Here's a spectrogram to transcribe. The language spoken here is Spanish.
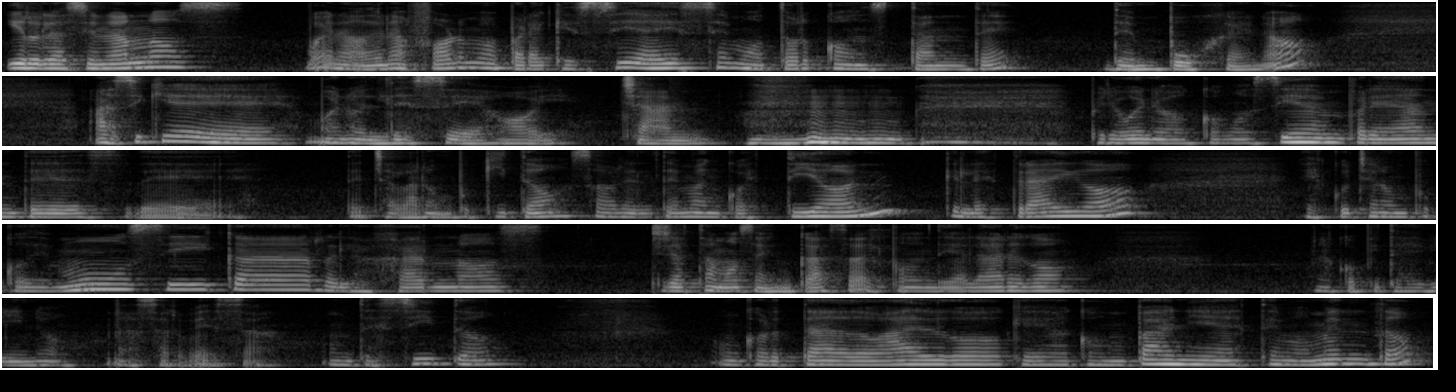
y relacionarnos bueno, de una forma para que sea ese motor constante de empuje, ¿no? Así que, bueno, el deseo hoy, Chan. Pero bueno, como siempre, antes de, de charlar un poquito sobre el tema en cuestión que les traigo, escuchar un poco de música, relajarnos. Si ya estamos en casa después de un día largo, una copita de vino, una cerveza, un tecito, un cortado, algo que acompañe a este momento.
